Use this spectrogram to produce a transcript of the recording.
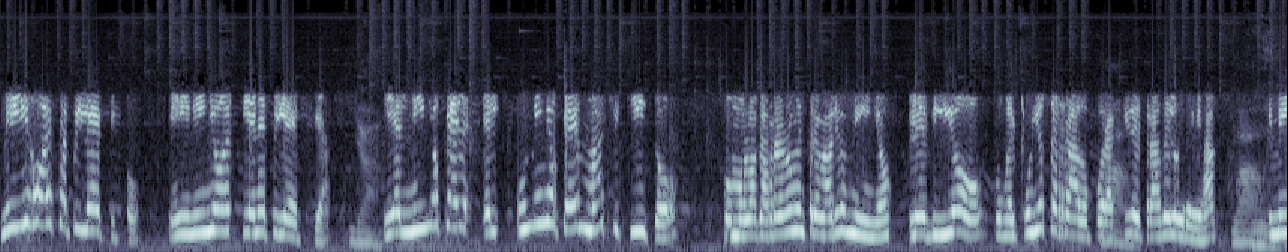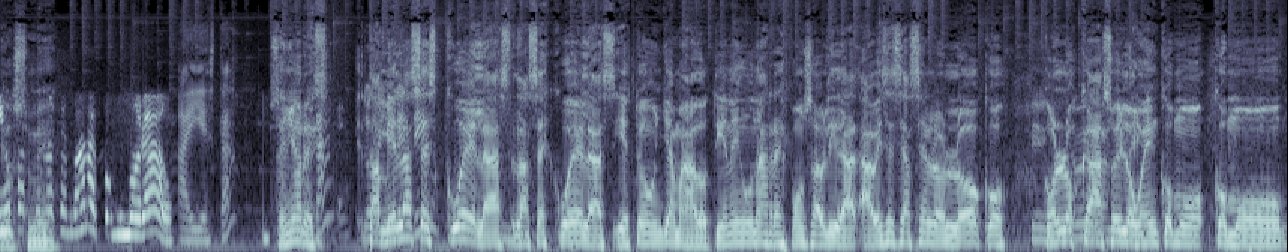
Mi hijo es epiléptico. Mi niño tiene epilepsia. Y el niño que el, un niño que es más chiquito, como lo agarraron entre varios niños, le dio con el puño cerrado por aquí detrás de la oreja. y mi hijo Dios pasó mío. una semana con un morado. Ahí está. Señores, también las digo. escuelas, las escuelas, y esto es un llamado, tienen una responsabilidad. A veces se hacen los locos con los casos y lo ven como, como,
